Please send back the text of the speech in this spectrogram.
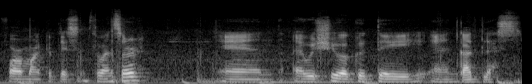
for Marketplace Influencer. And I wish you a good day and God bless.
